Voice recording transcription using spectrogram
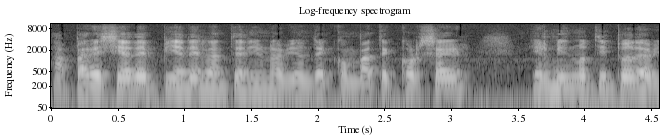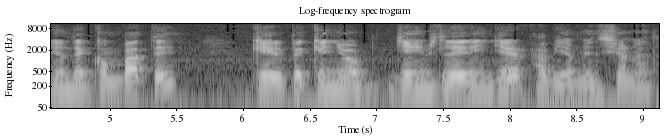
aparecía de pie delante de un avión de combate Corsair, el mismo tipo de avión de combate que el pequeño James Leringer había mencionado.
